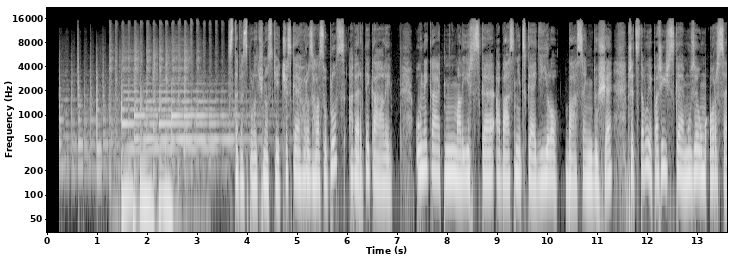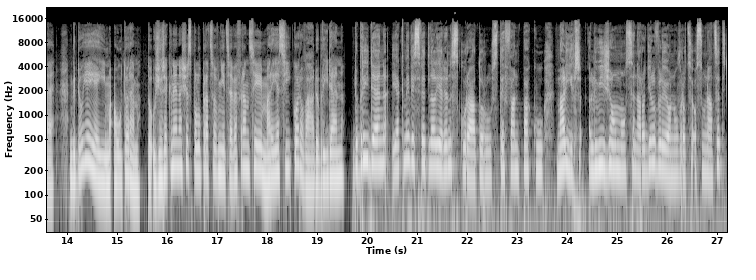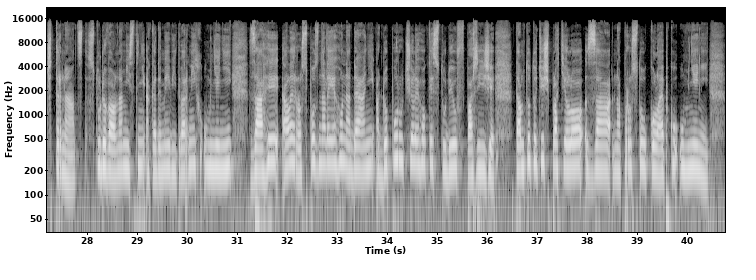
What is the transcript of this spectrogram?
Jste ve společnosti Českého rozhlasu Plus a Vertikály. Unikátní malířské a básnické dílo Báseň duše představuje Pařížské muzeum Orsay. Kdo je jejím autorem? To už řekne naše spolupracovnice ve Francii Marie Síkorová. Dobrý den. Dobrý den. Jak mi vysvětlil jeden z kurátorů, Stefan Paku, malíř Louis Jean se narodil v Lyonu v roce 1814. Studoval na místní akademii výtvarných umění, záhy ale rozpoznali jeho nadání a doporučili ho ke studiu v Paříži. Tam to totiž platilo za naprostou kolébku umění.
